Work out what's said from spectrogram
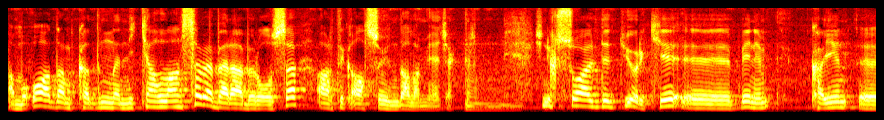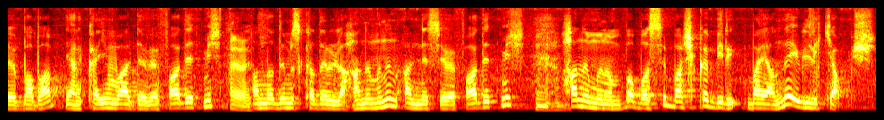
Ama o adam kadınla nikahlansa ve beraber olsa artık alt soyunu da alamayacaktır. Hmm. Şimdi sualde diyor ki e, benim kayın e, babam yani kayınvalide vefat etmiş. Evet. Anladığımız kadarıyla hanımının annesi vefat etmiş. Hanımının babası başka bir bayanla evlilik yapmış.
